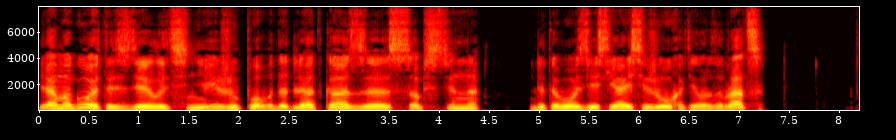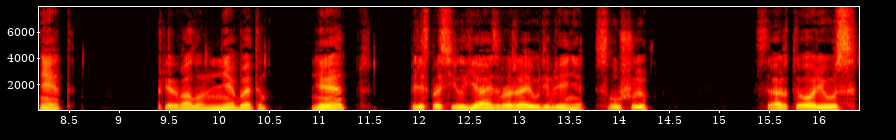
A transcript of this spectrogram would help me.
Я могу это сделать, не вижу повода для отказа, собственно. Для того здесь я и сижу, хотел разобраться. — Нет, — прервал он, — не об этом. — Нет? — переспросил я, изображая удивление. — Слушаю. — Сарториус,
